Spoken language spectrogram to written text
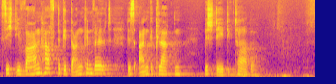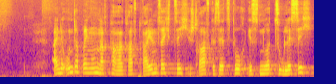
sich die wahnhafte Gedankenwelt des Angeklagten bestätigt habe. Eine Unterbringung nach 63 Strafgesetzbuch ist nur zulässig,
